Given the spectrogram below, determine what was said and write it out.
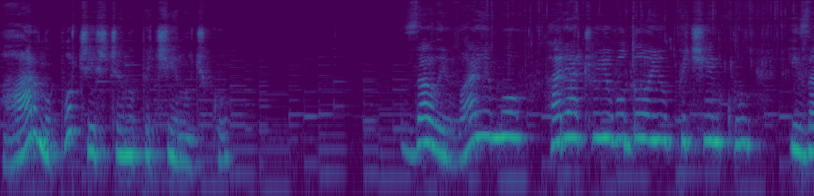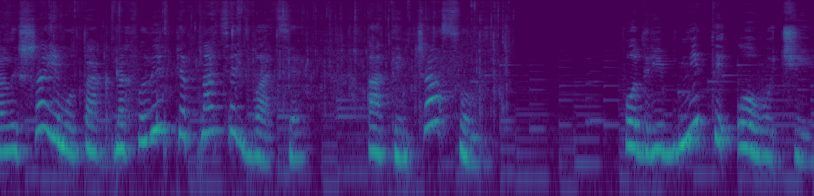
гарну почищену печіночку. Заливаємо гарячою водою печінку і залишаємо так на хвилин 15-20. А тим часом подрібнити овочі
